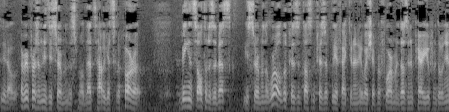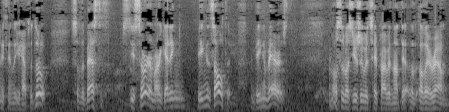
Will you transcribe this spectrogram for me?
you know, every person needs Yisurim in this world. That's how he gets kapara. Being insulted is the best Yisurim in the world because it doesn't physically affect you in any way, shape, or form. It doesn't impair you from doing anything that you have to do. So the best Yisurim are getting, being insulted and being embarrassed. Most of us usually would say probably not the other way around.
